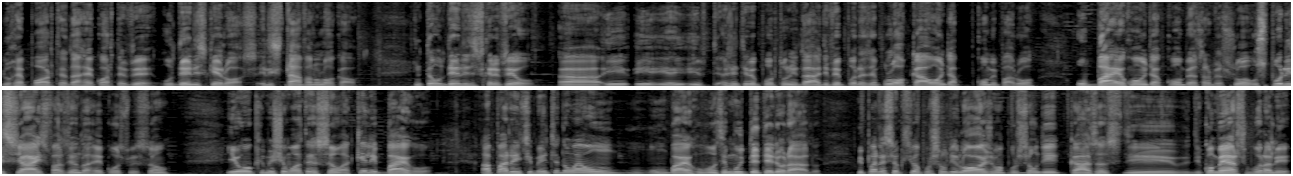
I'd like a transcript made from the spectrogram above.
do repórter da Record TV, o Denis Queiroz. Ele estava no local. Então o Denis escreveu ah, e, e- e a gente teve a oportunidade de ver, por exemplo, o local onde a Kombi parou, o bairro onde a Kombi atravessou, os policiais fazendo a reconstrução. E o que me chamou a atenção, aquele bairro aparentemente não é um, um bairro, vamos dizer, muito deteriorado. Me pareceu que tinha uma porção de loja, uma porção de casas de, de comércio por ali.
